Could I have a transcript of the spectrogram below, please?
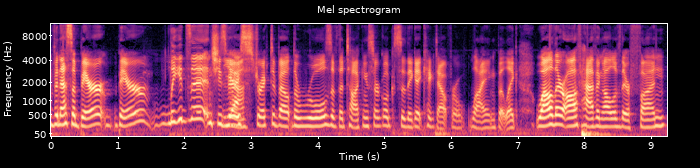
Vanessa Bayer Bear leads it and she's very Yeah. strict about the rules of the talking circle so they get kicked out for lying, but like while they're off having all of their fun,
